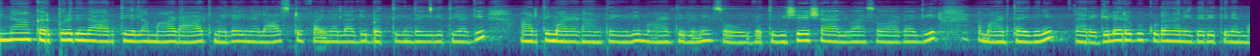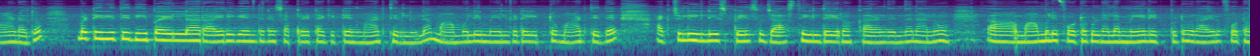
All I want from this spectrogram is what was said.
ಇನ್ನು ಕರ್ಪೂರದಿಂದ ಆರತಿ ಎಲ್ಲ ಮಾಡಾದಮೇಲೆ ಇನ್ನು ಲಾಸ್ಟ್ ಫೈನಲ್ ಆಗಿ ಬತ್ತಿಯಿಂದ ಈ ರೀತಿಯಾಗಿ ಆರತಿ ಮಾಡೋಣ ಅಂತ ಹೇಳಿ ಮಾಡ್ತಿದ್ದೀನಿ. ಸೊ ಇವತ್ತು ವಿಶೇಷ ಅಲ್ವಾ? ಸೊ ಹಾಗಾಗಿ ಮಾಡ್ತಾಯಿದ್ದೀನಿ ರೆಗ್ಯುಲರಾಗೂ ಕೂಡ ನಾನು ಇದೇ ರೀತಿಯೇ ಮಾಡೋದು. ಬಟ್ ಈ ರೀತಿ ದೀಪ ಎಲ್ಲ ರಾಯರಿಗೆ ಅಂತಲೇ ಸಪ್ರೇಟಾಗಿ ಇಟ್ಟೇನು ಮಾಡ್ತಿರಲಿಲ್ಲ. ಮಾಮೂಲಿ ಮೇಲ್ಗಡೆ ಇಟ್ಟು ಮಾಡ್ತಿದ್ದೆ. ಆ್ಯಕ್ಚುಲಿ ಇಲ್ಲಿ ಸ್ಪೇಸು ಜಾಸ್ತಿ ಇಲ್ಲದೆ ಇರೋ ಕಾರಣದಿಂದ ನಾನು ಮಾಮೂಲಿ ಫೋಟೋಗಳನ್ನೆಲ್ಲ ಮೇಲೆ ಇಟ್ಬಿಟ್ಟು ರಾಯರು ಫೋಟೋ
